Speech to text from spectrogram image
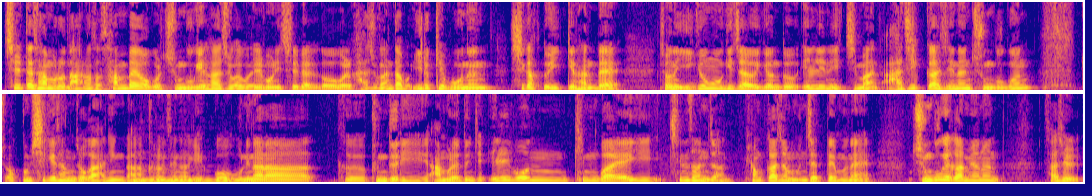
7대 3으로 나눠서 300억을 중국이 가져가고 일본이 700억을 가져간다 뭐 이렇게 보는 시각도 있긴 한데 저는 이경호 기자 의견도 일리는 있지만 아직까지는 중국은 조금 시기상조가 아닌가 그런 생각이 있고 우리나라 그 분들이 아무래도 이제 일본 팀과의 이 친선전 평가전 문제 때문에 중국에 가면은 사실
